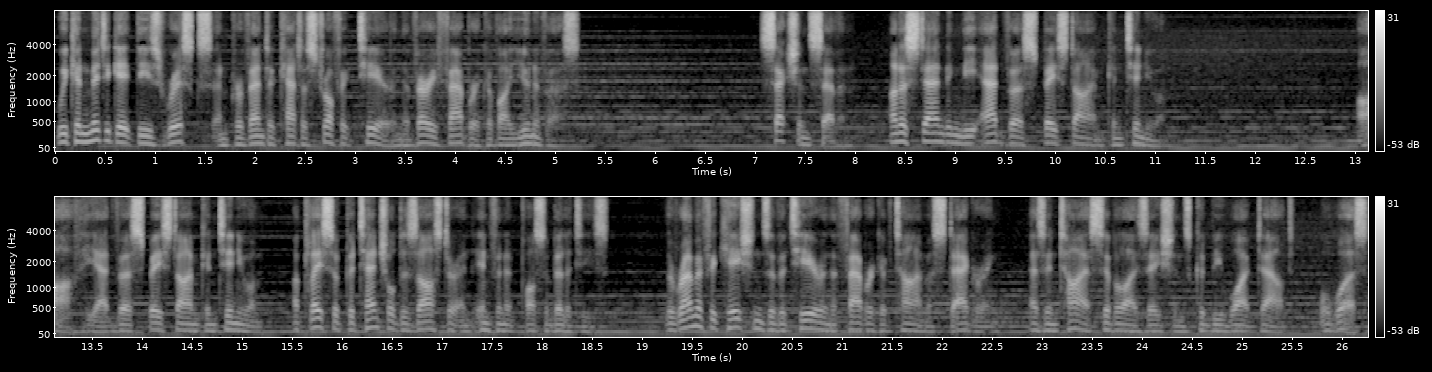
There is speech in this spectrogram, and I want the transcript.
we can mitigate these risks and prevent a catastrophic tear in the very fabric of our universe. Section 7 Understanding the Adverse Spacetime Continuum. Ah, the adverse spacetime continuum, a place of potential disaster and infinite possibilities. The ramifications of a tear in the fabric of time are staggering, as entire civilizations could be wiped out, or worse,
